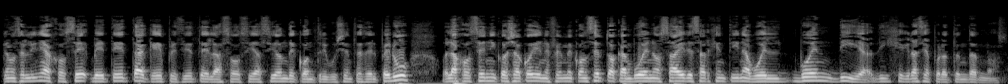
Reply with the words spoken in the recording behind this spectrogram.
Tenemos en línea a José Beteta, que es presidente de la Asociación de Contribuyentes del Perú. Hola José Nico Yacoy en FM Concepto, acá en Buenos Aires, Argentina. Buen, buen día, dije, gracias por atendernos.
